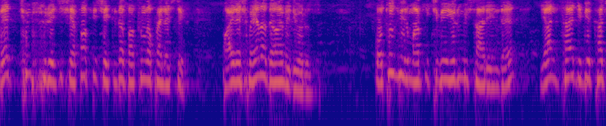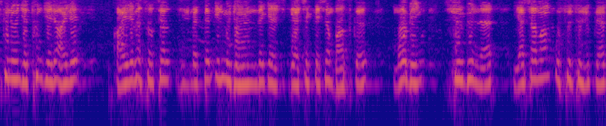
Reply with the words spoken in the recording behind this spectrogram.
ve tüm süreci şeffaf bir şekilde basınla paylaştık. Paylaşmaya da devam ediyoruz. 31 Mart 2023 tarihinde yani sadece birkaç gün önce Tunceli Aile Aile ve Sosyal Hizmetler İl Müdürlüğü'nde ger- gerçekleşen baskı, mobbing, sürgünler, yaşanan usulsüzlükler,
